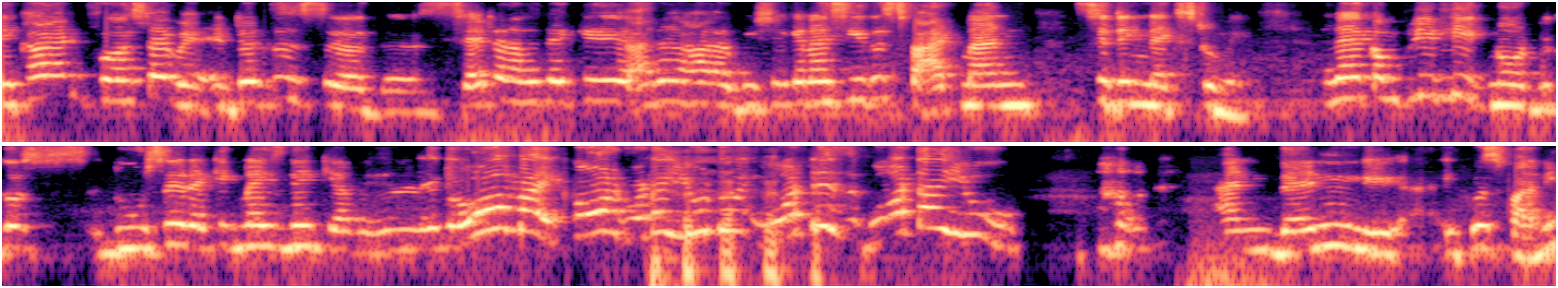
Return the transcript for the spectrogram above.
देखा and first I enter this set and I was like अरे हाँ Abhishek and I see this fat man sitting next to me and I completely ignored because दूर से रिकॉग्नाइज नहीं किया like oh my god what are you doing what is what are you and then it was funny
